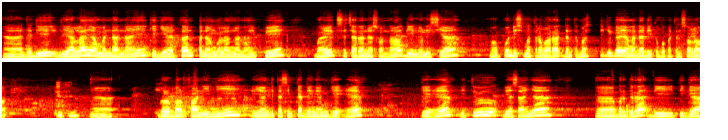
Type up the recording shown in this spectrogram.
Nah, jadi dialah yang mendanai kegiatan penanggulangan HIV baik secara nasional di Indonesia maupun di Sumatera Barat dan termasuk juga yang ada di Kabupaten Solo. Mm-hmm. Nah, Global Fund ini yang kita singkat dengan GF. GF itu biasanya e, bergerak di tiga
